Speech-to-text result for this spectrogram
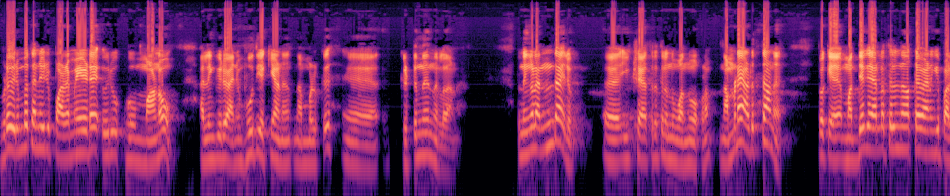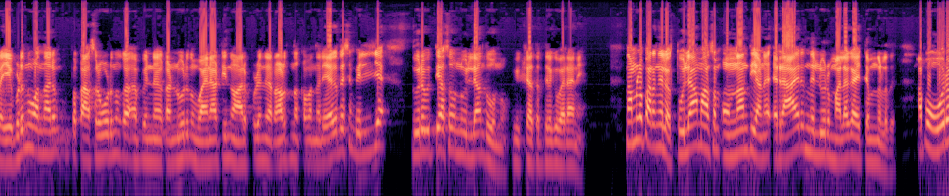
ഇവിടെ വരുമ്പോൾ തന്നെ ഒരു പഴമയുടെ ഒരു മണവും അല്ലെങ്കിൽ ഒരു അനുഭൂതിയൊക്കെയാണ് നമ്മൾക്ക് കിട്ടുന്നത് എന്നുള്ളതാണ്. നിങ്ങൾ എന്തായാലും ഈ ക്ഷേത്രത്തിൽ ഒന്ന് വന്നു നോക്കണം. നമ്മുടെ അടുത്താണ് ഇപ്പൊ മധ്യ കേരളത്തിൽ നിന്നൊക്കെ വേണമെങ്കിൽ പറയാം. എവിടെ നിന്ന് വന്നാലും ഇപ്പൊ കാസർഗോഡ് നിന്ന് പിന്നെ കണ്ണൂരിൽ നിന്ന് വയനാട്ടിൽ നിന്ന് ആലപ്പുഴയിൽ നിന്ന് എറണാകുളത്ത് നിന്നൊക്കെ വന്നാൽ ഏകദേശം വലിയ ദൂരവ്യത്യാസം ഒന്നും ഇല്ലാന്ന് തോന്നുന്നു ഈ ക്ഷേത്രത്തിലേക്ക് വരാനേ. നമ്മൾ പറഞ്ഞല്ലോ തുലാമാസം ഒന്നാം തീയതിയാണ് രായരനെല്ലൂർ മലകയറ്റം എന്നുള്ളത്. അപ്പോൾ ഓരോ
